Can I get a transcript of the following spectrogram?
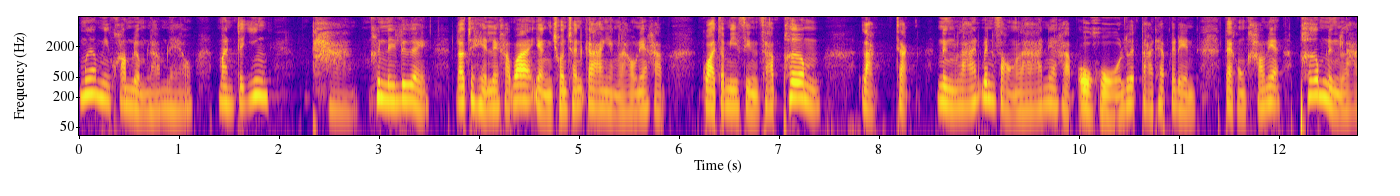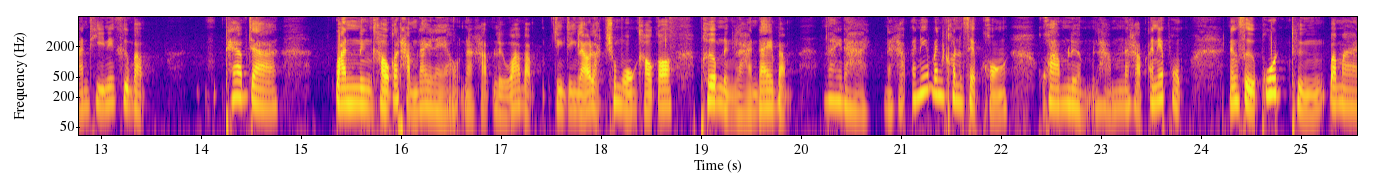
เมื่อมีความเหลื่อมล้ำแล้ว มันจะยิ่งทางขึ้นเรื่อยๆ เราจะเห็นเลยครับว่าอย่างชนชั้นกลางอย่างเราเนี่ยครับกว่าจะมีสินทรัพย์เพิ่มหลักจาก 1 ล้านเป็น 2 ล้านเนี่ยครับโอ้โหเลือดตาแทบกระเด็น แต่ของเขาเนี่ยเพิ่ม 1 ล้านทีนี่คือแบบแทบจะ วันหนึ่งเขาก็ทำได้แล้วนะครับหรือว่าแบบจริง ๆ แล้วหลักชั่วโมงเขาก็เพิ่ม 1 ล้านได้แบบง่ายได้นะครับ อันนี้เป็นคอนเซปต์ของความเหลื่อมล้ำนะครับ อันนี้ผมหนังสือพูดถึงประมาณ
